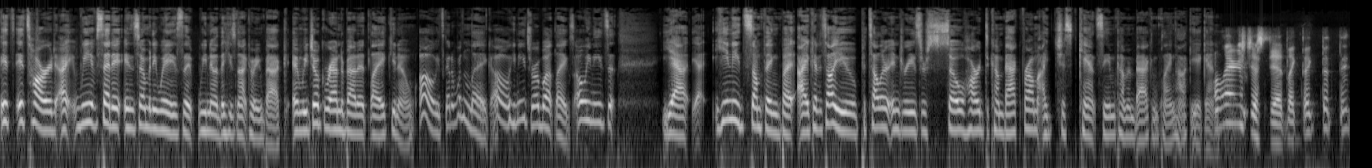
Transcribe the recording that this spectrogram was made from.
it's it's hard. I, we have said it in so many ways that we know that he's not coming back, and we joke around about it, like you know, oh, he's got a wooden leg. Oh, he needs robot legs. Oh, he needs it. Yeah, yeah, he needs something, but I can tell you, patellar injuries are so hard to come back from. I just can't see him coming back and playing hockey again. Well, there's just it. Like, like the, the,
